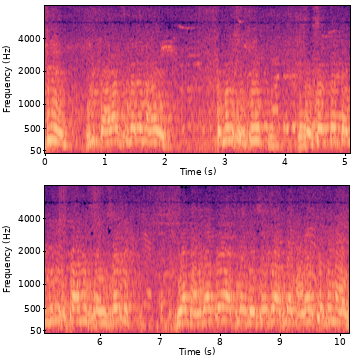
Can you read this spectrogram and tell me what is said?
की ही काळाची गरज आहे तुम्ही सुसूक सशक्त तंदुरुस्त आणि संसारिक या भागाचं आपल्या देशाचं आपल्या महाराष्ट्राचं नाव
